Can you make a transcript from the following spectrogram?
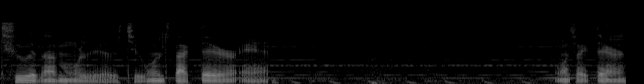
Two of them. Where the other two? One's back there, and one's right there.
